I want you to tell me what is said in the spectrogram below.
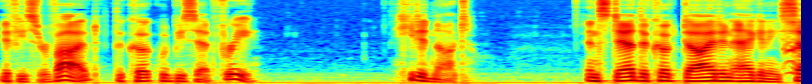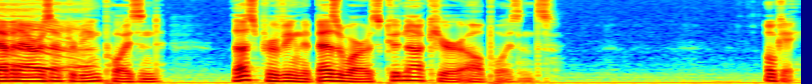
If he survived, the cook would be set free. He did not. Instead, the cook died in agony seven hours after being poisoned, thus proving that bezoars could not cure all poisons. Okay,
